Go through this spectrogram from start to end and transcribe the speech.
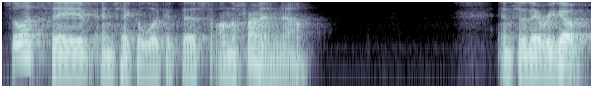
So let's save and take a look at this on the front end now. And so there we go.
